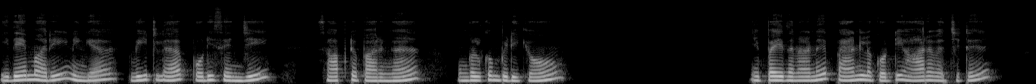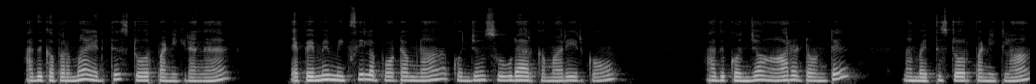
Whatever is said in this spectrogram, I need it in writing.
இதே மாதிரி நீங்கள் வீட்டில் பொடி செஞ்சு சாப்பிட்டு பாருங்கள் உங்களுக்கும் பிடிக்கும். இப்போ இதை நான் பேனில் கொட்டி ஆற வச்சுட்டு அதுக்கப்புறமா எடுத்து ஸ்டோர் பண்ணிக்கிறேங்க. எப்பயுமே மிக்சியில் போட்டோம்னா கொஞ்சம் சூடாக இருக்க மாதிரி இருக்கும். அது கொஞ்சம் ஆறட்டோன்ட்டு நம்ம எடுத்து ஸ்டோர் பண்ணிக்கலாம்.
